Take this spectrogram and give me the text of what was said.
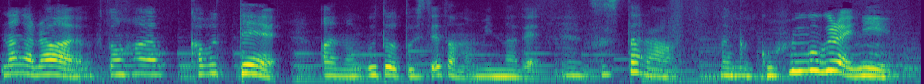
ながら布団はかぶってあのうとうとしてたのみんなで。そしたらなんか5分後ぐらいに「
